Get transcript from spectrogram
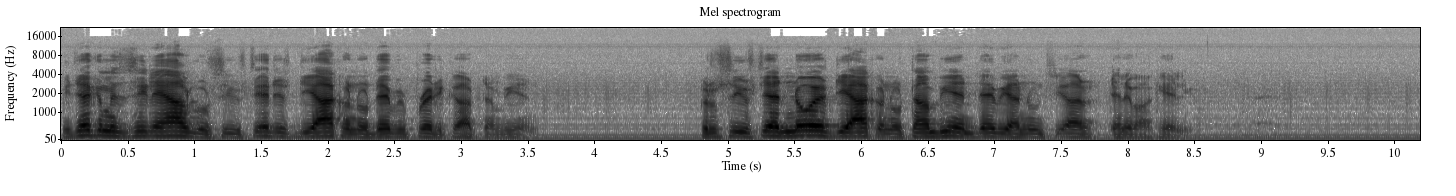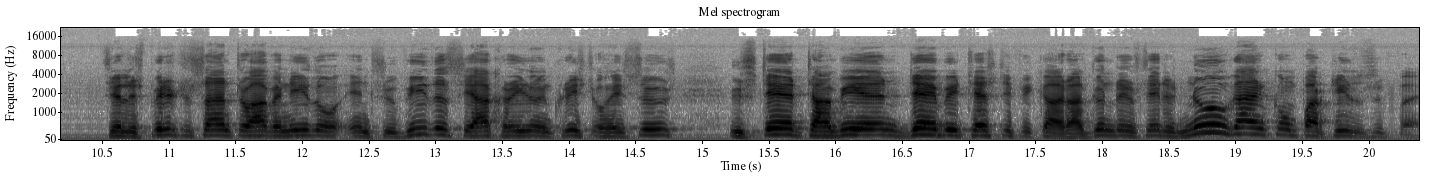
y déjeme decirle algo, si usted es diácono debe predicar también. Pero si usted no es diácono, también debe anunciar el Evangelio. Si el Espíritu Santo ha venido en su vida, si ha creído en Cristo Jesús, usted también debe testificar. Algunos de ustedes nunca han compartido su fe.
